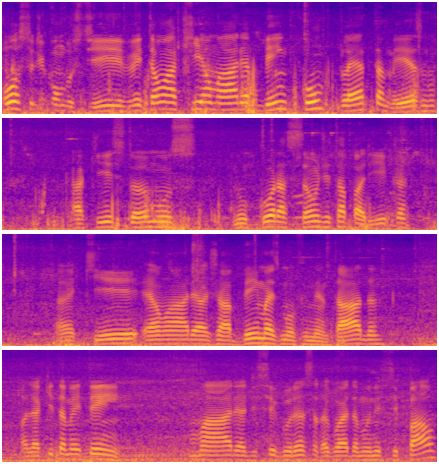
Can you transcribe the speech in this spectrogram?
posto de combustível. Então aqui é uma área bem completa mesmo. Aqui estamos no coração de Itaparica. Aqui é uma área já bem mais movimentada. Olha, aqui também tem uma área de segurança da Guarda Municipal.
